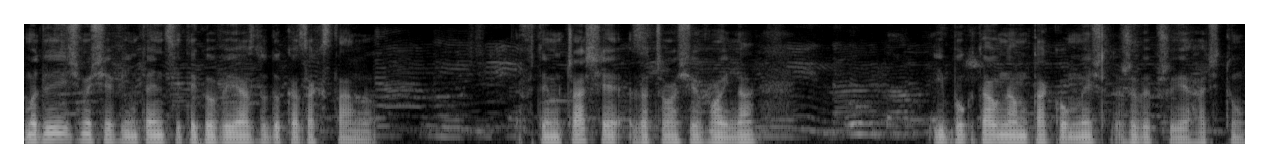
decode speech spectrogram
Modliliśmy się w intencji tego wyjazdu do Kazachstanu. W tym czasie zaczęła się wojna i Bóg dał nam taką myśl, żeby przyjechać tu.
